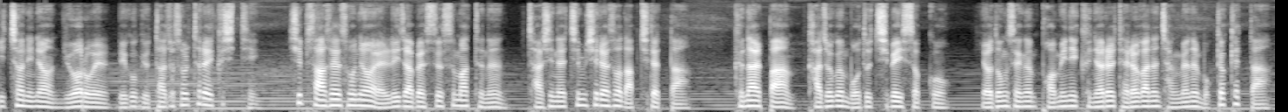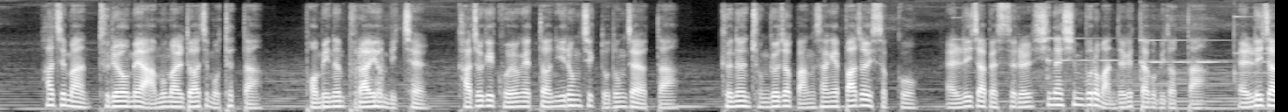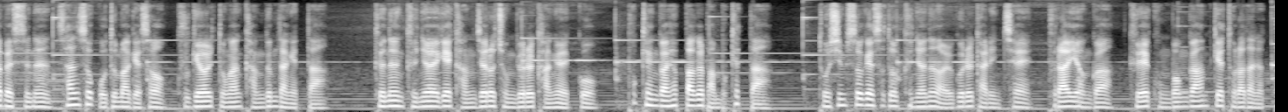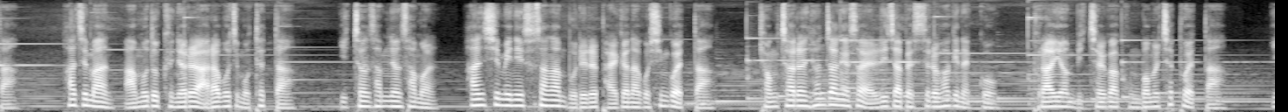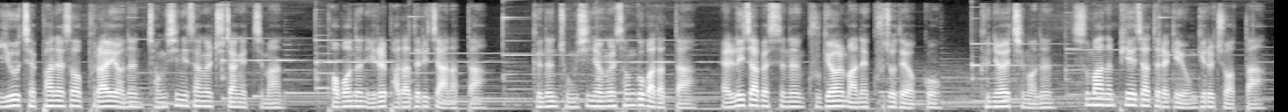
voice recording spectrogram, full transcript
2002년 6월 5일 미국 유타주 솔트레이크 시티 14세 소녀 엘리자베스 스마트는 자신의 침실에서 납치됐다. 그날 밤 가족은 모두 집에 있었고 여동생은 범인이 그녀를 데려가는 장면을 목격했다. 하지만 두려움에 아무 말도 하지 못했다. 범인은 브라이언 미첼, 가족이 고용했던 일용직 노동자였다. 그는 종교적 망상에 빠져 있었고 엘리자베스를 신의 신부로 만들겠다고 믿었다. 엘리자베스는 산속 오두막에서 9개월 동안 감금당했다. 그는 그녀에게 강제로 종교를 강요했고 폭행과 협박을 반복했다. 도심 속에서도 그녀는 얼굴을 가린 채 브라이언과 그의 공범과 함께 돌아다녔다. 하지만 아무도 그녀를 알아보지 못했다. 2003년 3월 한 시민이 수상한 무리를 발견하고 신고했다. 경찰은 현장에서 엘리자베스를 확인했고 브라이언 미첼과 공범을 체포했다. 이후 재판에서 브라이언은 정신 이상을 주장했지만 법원은 이를 받아들이지 않았다. 그는 종신형을 선고받았다. 엘리자베스는 9개월 만에 구조되었고 그녀의 증언은 수많은 피해자들에게 용기를 주었다.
